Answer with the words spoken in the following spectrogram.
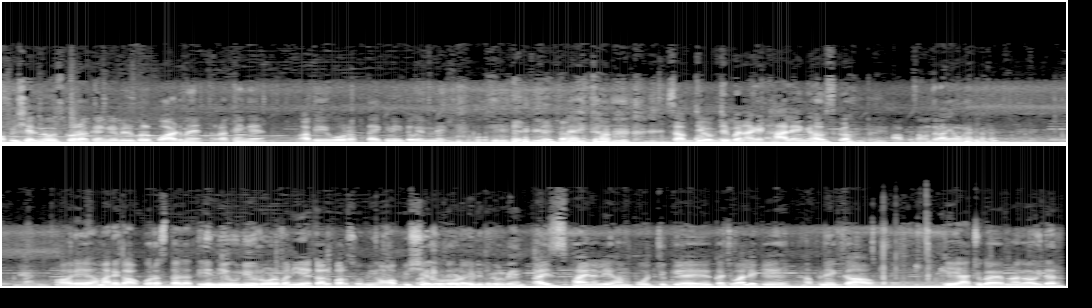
ऑफिशियल में उसको रखेंगे बिल्कुल पॉड में रखेंगे। अभी वो रखता है कि नहीं तो नहीं नहीं तो सब्ज़ी वब्जी बना के खा लेंगे उसको। आपको समझ में नहीं होगा? और ये हमारे गाँव को रास्ता जाती है न्यू न्यू रोड बनी है कल परसों में ऑफिशियल रोड है बिल्कुल। गाइस फाइनली हम पहुँच चुके हैं कचवा लेके अपने गाँव। ये आ चुका है अपना गाँव इधर।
